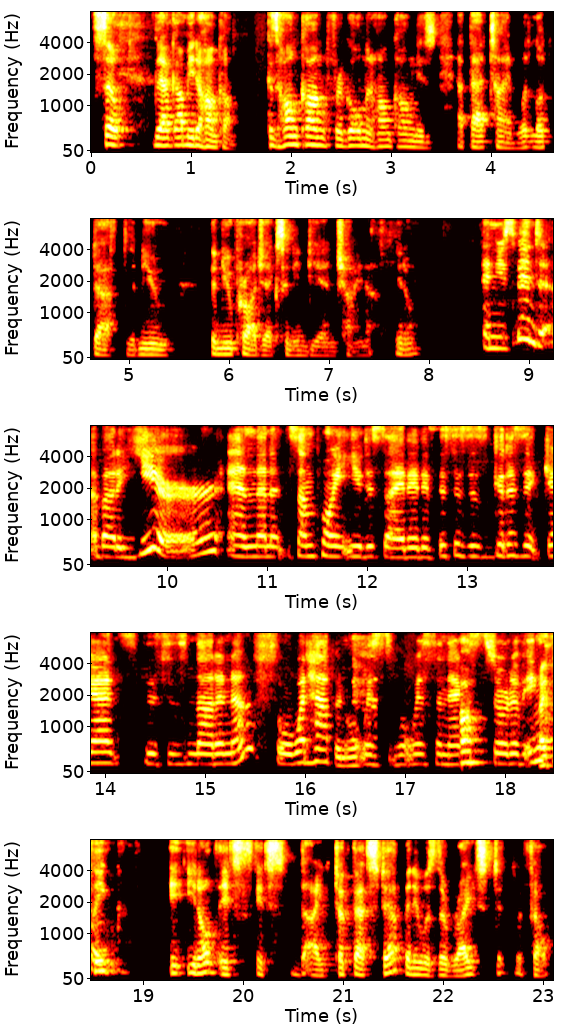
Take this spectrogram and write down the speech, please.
So that got me to Hong Kong because Hong Kong for Goldman, Hong Kong is at that time what looked after the new the new projects in India and China. You know. And you spent about a year, and then at some point you decided if this is as good as it gets, this is not enough. Or what happened? What was what was the next um, sort of inkling? I think it, you know, it's it's. I took that step, and it was the right. St- it felt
